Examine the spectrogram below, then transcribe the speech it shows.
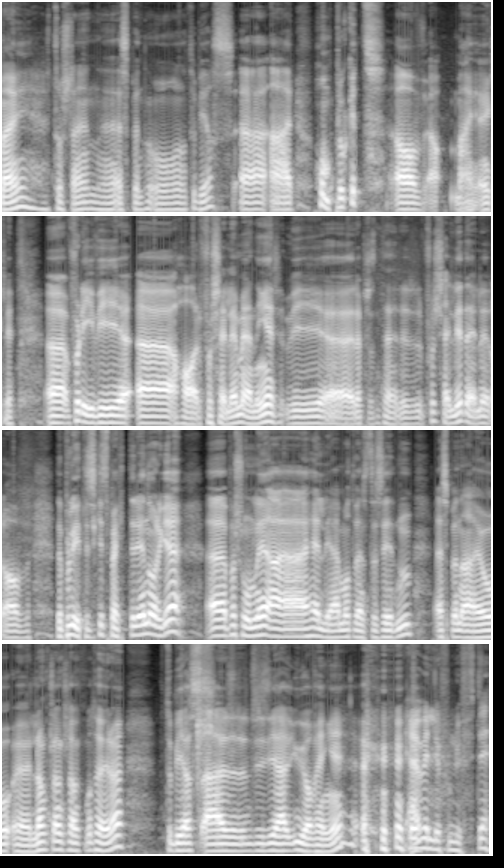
meg, Torstein, Espen og Tobias, eh, er håndplukket av ja, meg, egentlig. Eh, fordi vi eh, har forskjellige meninger. Vi eh, representerer forskjellige deler av det politiske spekteret i Norge. Eh, personlig er jeg heldig jeg mot venstresiden. Espen er jo langt, langt, langt mot høyre. Tobias er, er uavhengig. Jeg er veldig fornuftig.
